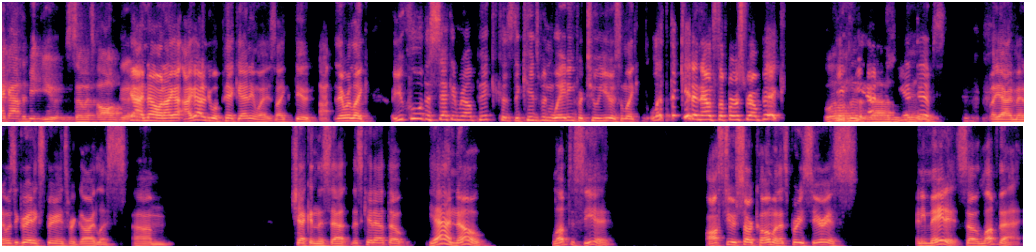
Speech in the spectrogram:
I got to beat you, so it's all good. Yeah, no, and I I got to do a pick anyways. Like, dude, I, they were like, "Are you cool with the second round pick?" Because the kid's been waiting for two years. I'm like, let the kid announce the first round pick. Well, he, he, had, he had dibs. But yeah, man, it was a great experience regardless. Um, checking this out, this kid out though. Yeah, no, love to see it. Osteosarcoma, that's pretty serious, and he made it. So love that.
